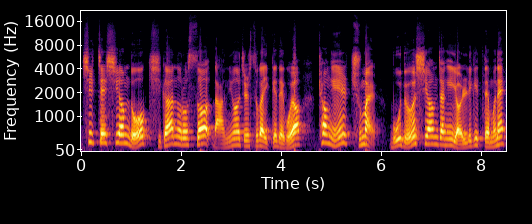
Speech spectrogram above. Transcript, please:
실제 시험도 기간으로서 나뉘어질 수가 있게 되고요. 평일, 주말, 모두 시험장이 열리기 때문에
